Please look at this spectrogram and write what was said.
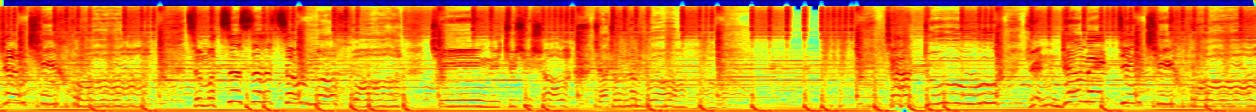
燃起火，怎么自私怎么活？请你举起手，假装难过。假如愿人没点起火。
